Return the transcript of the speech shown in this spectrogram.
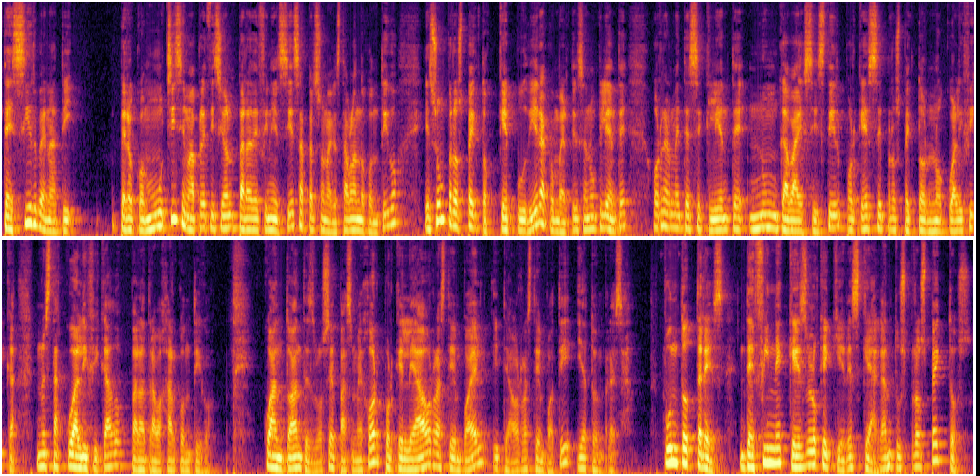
te sirven a ti pero con muchísima precisión para definir si esa persona que está hablando contigo es un prospecto que pudiera convertirse en un cliente o realmente ese cliente nunca va a existir porque ese prospecto no cualifica, no está cualificado para trabajar contigo. Cuanto antes lo sepas mejor porque le ahorras tiempo a él y te ahorras tiempo a ti y a tu empresa. Punto 3. Define qué es lo que quieres que hagan tus prospectos.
